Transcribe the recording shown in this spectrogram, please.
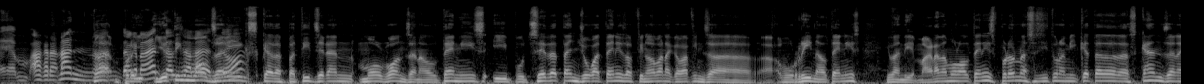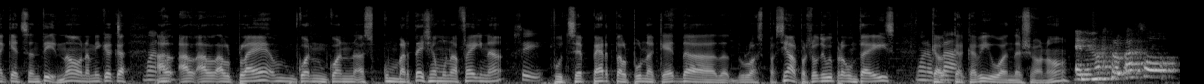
eh, agranant, Clar, però agranant jo el tinc gelat, molts no? amics que de petits eren molt bons en el tennis i potser de tant jugar a tennis al final van acabar fins a, a avorrint el tennis i van dir, m'agrada molt el tennis però necessito una miqueta de descans en aquest sentit, no? Una mica que Bueno. el, el, el, el plaer, quan, quan es converteix en una feina, Sí. potser perd el punt aquest de, de, de lo especial. Per això els vull preguntar a ells Bueno, que, clar. que, que viuen d'això, no? En nuestro caso,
